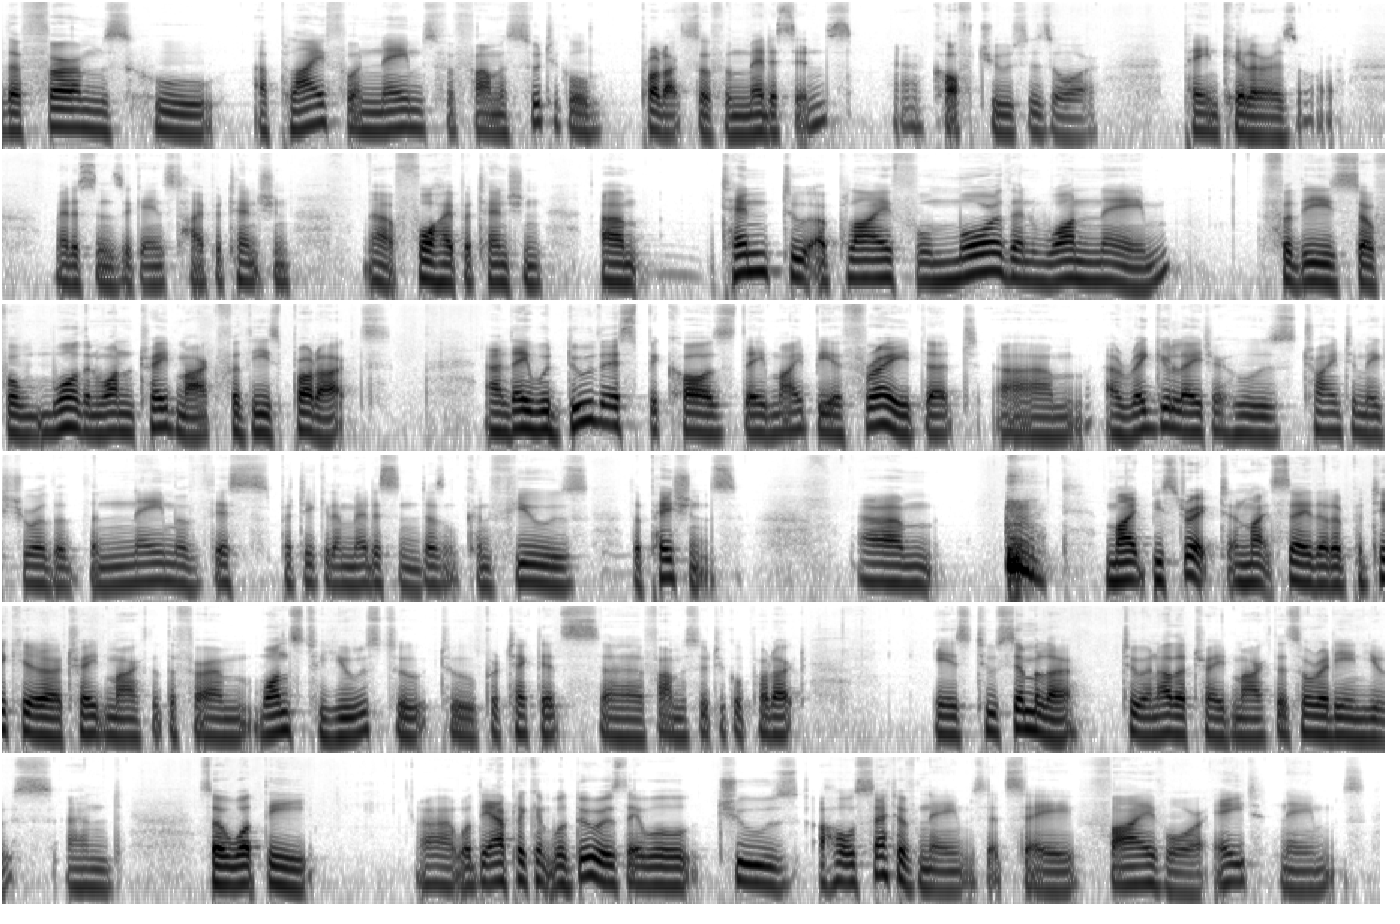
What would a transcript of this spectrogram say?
The firms who apply for names for pharmaceutical products, so for medicines, uh, cough juices or painkillers or medicines against hypertension, uh, for hypertension, um, tend to apply for more than one name for these, so for more than one trademark for these products. And they would do this because they might be afraid that um, a regulator who's trying to make sure that the name of this particular medicine doesn't confuse the patients um, might be strict and might say that a particular trademark that the firm wants to use to, to protect its uh, pharmaceutical product is too similar to another trademark that's already in use. And so what the uh, what the applicant will do is they will choose a whole set of names, let's say five or eight names,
